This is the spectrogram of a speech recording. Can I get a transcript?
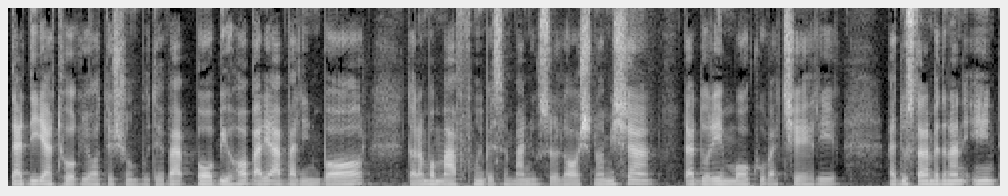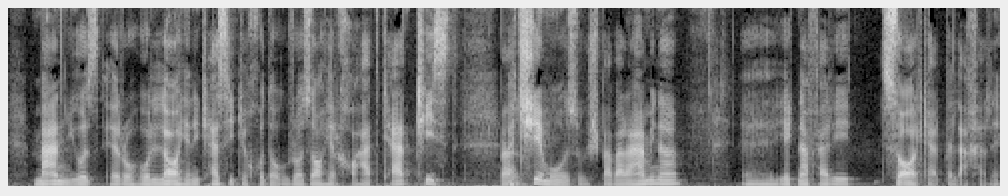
در دیگر توقیاتشون بوده و بابی ها برای اولین بار دارن با مفهومی به اسم من الله آشنا میشن. در دوره ماکو و چهریق و دوست دارم بدونن این من یظهره الله یعنی کسی که خدا او را ظاهر خواهد کرد کیست؟ بله. و چیه موضوعش؟ و برای همینم یک نفری سوال کرد بالاخره.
